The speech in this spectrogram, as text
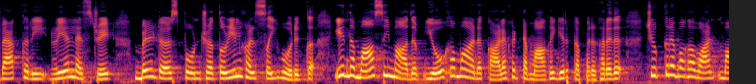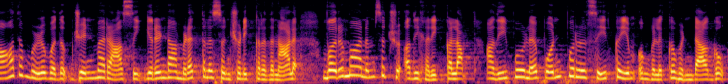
bakery real estate builders போன்ற தொழில்கள் செய்வோருக்கு இந்த மாசி மாதம் யோகமான காலகட்டமாக இருக்கப்பெறுகிறது. சுக்கர பகவான் மாதம் முழுவதும் ஜென்ம ராசி இரண்டாம் இடத்துல சஞ்சரிக்கிறதுனால வருமானம் சற்று அதிகரிக்கலாம். அதே போல பொன்பொருள் சேர்க்கையும் உங்களுக்கு உண்டாகும்.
